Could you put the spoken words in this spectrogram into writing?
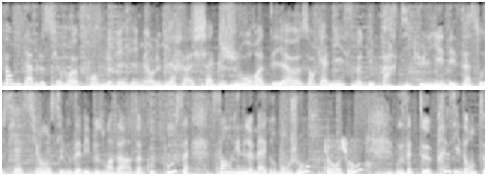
formidable sur euh, France Bleu Berry met en lumière chaque jour des euh, organismes, des particuliers, des associations. Si vous avez besoin d'un coup de pouce, Sandrine Lemaigre, bonjour. Bonjour. Vous êtes présidente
